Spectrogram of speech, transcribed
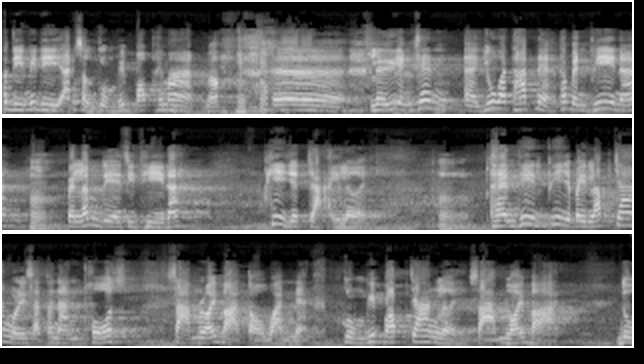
ก็ดีไม่ดีอาจจะสนับสนุนกลุ่มพี่ป๊อปให้มากเนาะเออหรืออย่างเช่นเอ่อยุวทัศน์เนี่ยถ้าเป็นพี่นะอืมเป็นรัฐมนตรี ICT นะ พี่จะจ่ายเลยอืมแทนที่พี่จะไปรับจ้างบริษัทพนันโพสต์300บาทต่อวันเนี่ย กลุ่มพี่ป๊อปจ้างเลย300บาท ดู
